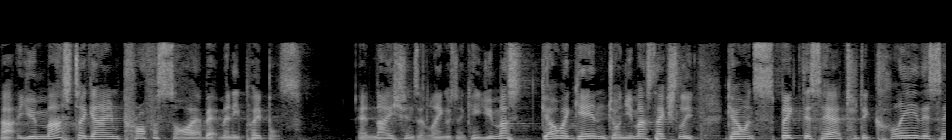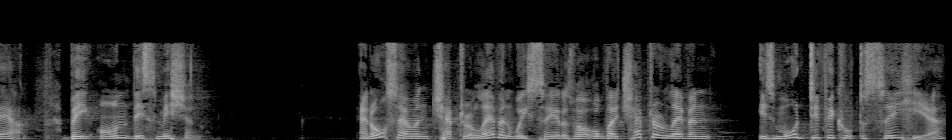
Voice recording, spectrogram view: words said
uh, you must again prophesy about many peoples and nations and languages and kings. You must go again, John. You must actually go and speak this out, to declare this out. Be on this mission. And also in chapter 11, we see it as well, although chapter 11 is more difficult to see here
